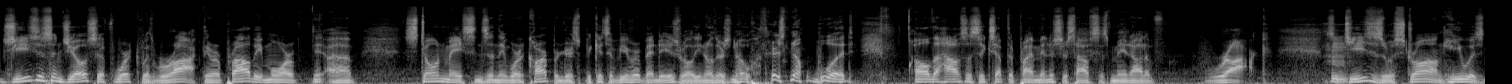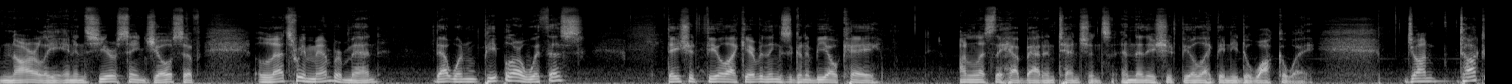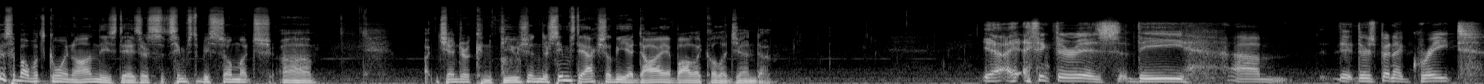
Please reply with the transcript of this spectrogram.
Jesus and Joseph worked with rock. They were probably more uh, stonemasons than they were carpenters because if you've ever been to Israel, you know there's no there's no wood. All the houses except the prime minister's house is made out of rock. So Jesus was strong. He was gnarly. And in the year of St. Joseph, let's remember, men, that when people are with us, they should feel like everything's going to be okay unless they have bad intentions. And then they should feel like they need to walk away. John, talk to us about what's going on these days. There seems to be so much uh, gender confusion. There seems to actually be a diabolical agenda. Yeah, I, I think there is the. Um, th- there's been a great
